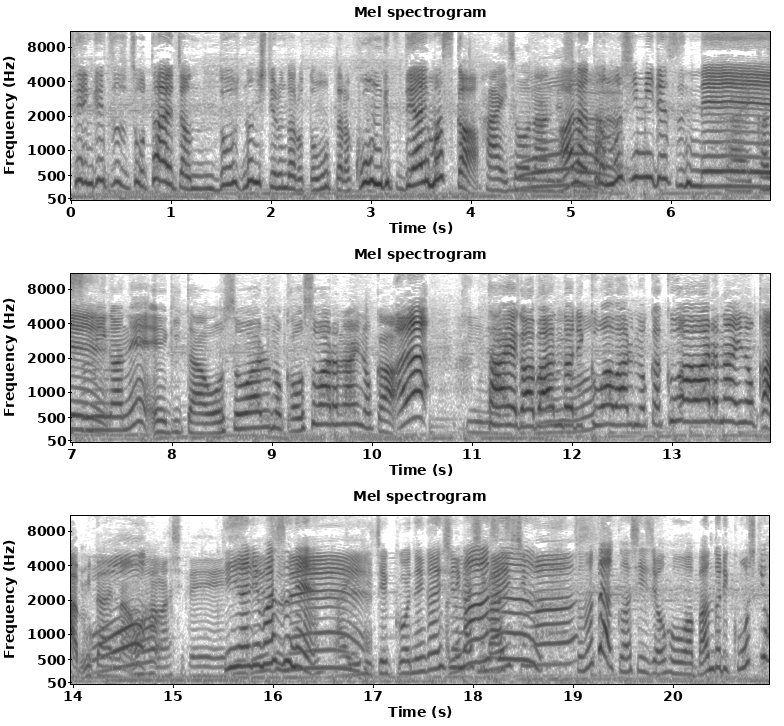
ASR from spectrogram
先月そうタエちゃんどう何してるんだろうと思ったら今月出会いますか。はいそうなんです。あら楽しみですはい、かすみねがね、えーギターを教わるのか教わらないのか気になるタエがバンドに加わるのか加わらないのかみたいなお話です。気になりますね。ですねはいぜひチェックお願いします。お願いします。その他詳しい情報はバンドリ公式ホ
